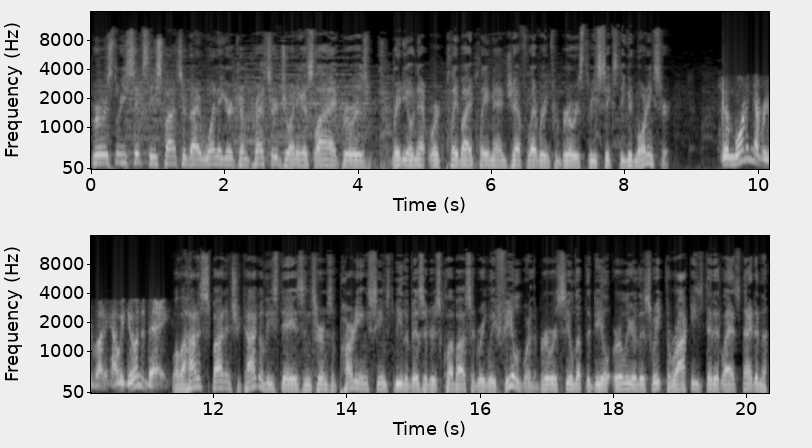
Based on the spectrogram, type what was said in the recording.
Brewers 360, sponsored by Weniger Compressor. Joining us live, Brewers Radio Network play-by-play man Jeff Levering for Brewers 360. Good morning, sir. Good morning, everybody. How are we doing today? Well, the hottest spot in Chicago these days in terms of partying seems to be the visitors' clubhouse at Wrigley Field, where the Brewers sealed up the deal earlier this week. The Rockies did it last night in the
